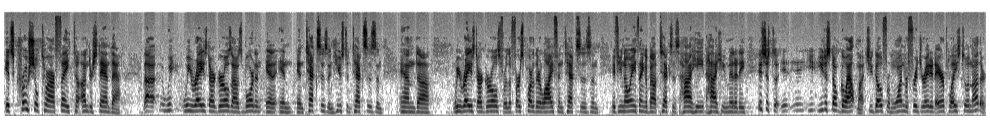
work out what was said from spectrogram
It's crucial to our faith to understand that. Uh, we, we raised our girls. I was born in, in, in Texas, in Houston, Texas, and, and uh, we raised our girls for the first part of their life in Texas. And if you know anything about Texas, high heat, high humidity, it's just, a, it, it, you just don't go out much. You go from one refrigerated air place to another.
